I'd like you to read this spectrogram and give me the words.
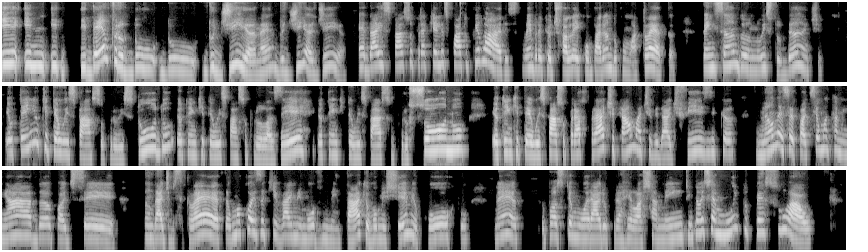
E, e, e dentro do, do, do dia, né, do dia a dia, é dar espaço para aqueles quatro pilares. Lembra que eu te falei, comparando com um atleta? Pensando no estudante, eu tenho que ter o espaço para o estudo, eu tenho que ter o espaço para o lazer, eu tenho que ter o espaço para o sono, eu tenho que ter o espaço para praticar uma atividade física. Não necessariamente, pode ser uma caminhada, pode ser andar de bicicleta, uma coisa que vai me movimentar, que eu vou mexer meu corpo, né? eu posso ter um horário para relaxamento. Então, isso é muito pessoal.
